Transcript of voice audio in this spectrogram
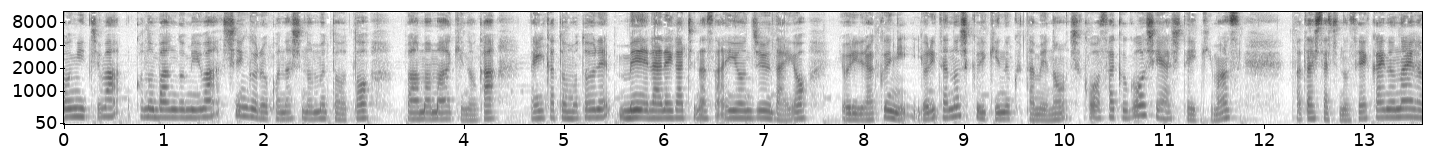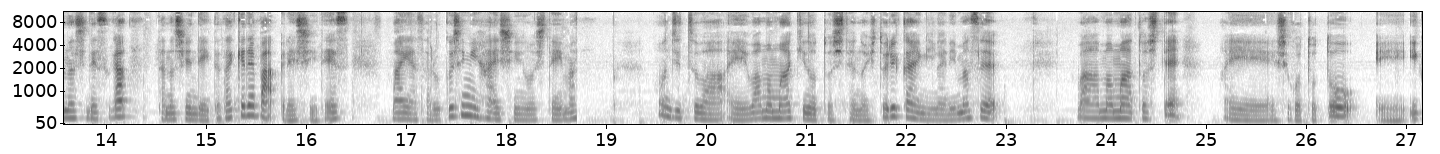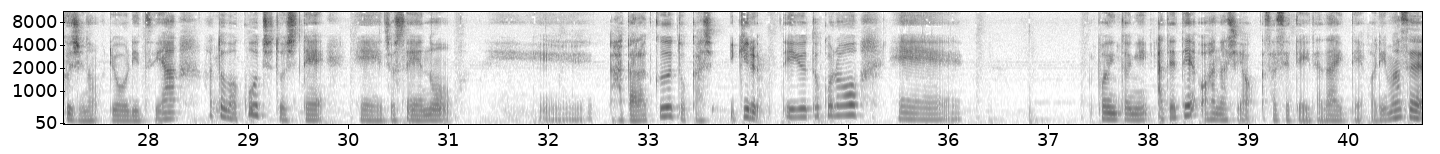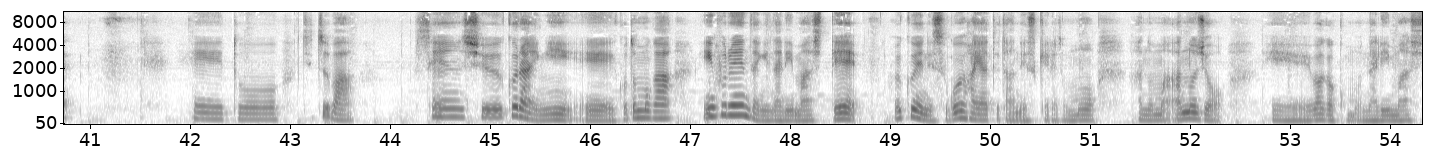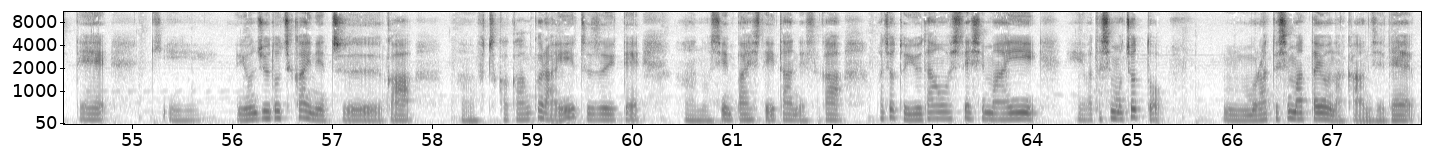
こんにちは。この番組はシングルこなしの武藤とワーママアキノが何かと求められがちな3、40代をより楽により楽しく生き抜くための試行錯誤をシェアしていきます。私たちの正解のない話ですが、楽しんでいただければ嬉しいです。毎朝6時に配信をしています。本日は、えー、ワーママアキノとしての一人会になります。ワーママとしてえー、仕事と、えー、育児の両立やあとはコーチとして、えー、女性の、え働くとか生きるっていうところを、えポイントに当ててお話をさせていただいております。えーと、実は先週くらいに、えー、子供がインフルエンザになりまして保育園ですごい流行ってたんですけれどもあの、まあ、案の定、えー、我が子もなりまして40度近い熱が2日間くらい続いてあの心配していたんですが、まあ、ちょっと油断をしてしまい、えー、私もちょっと、うん、もらってしまったような感じで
